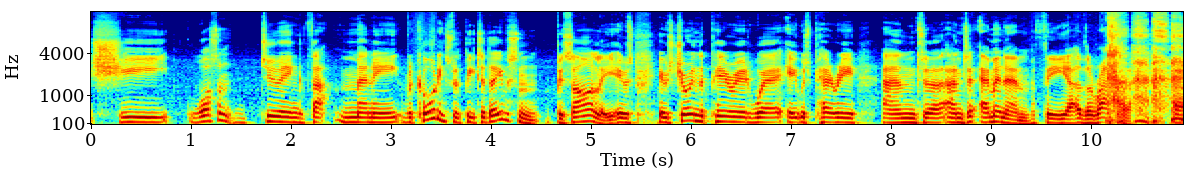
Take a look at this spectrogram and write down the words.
she wasn't doing that many recordings with Peter Davison. Bizarrely, it was. It was during the period where it was Peri and uh, and Eminem, the uh, the rapper. Uh,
